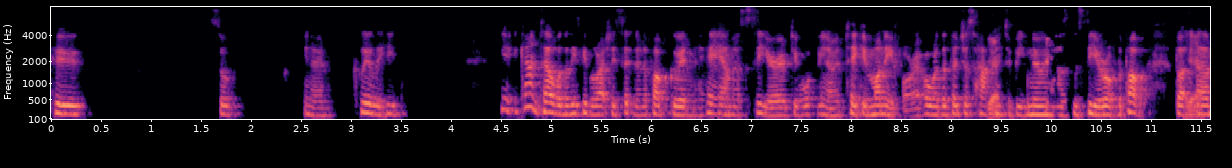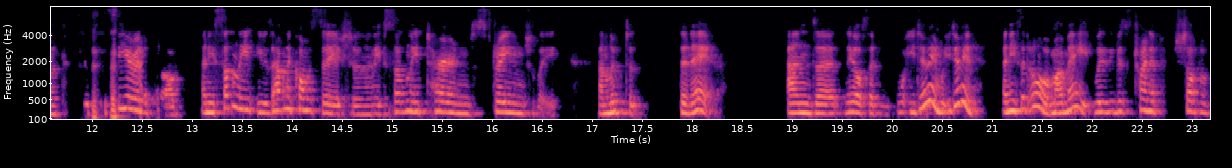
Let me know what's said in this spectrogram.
who, so you know, clearly he you can't tell whether these people are actually sitting in a pub going, "Hey, I'm a seer," do you, you know, taking money for it, or whether they just happen yeah. to be known as the seer of the pub. But yeah. um, seer in a pub, and he suddenly he was having a conversation, and he suddenly turned strangely and looked at thin air, and uh, they all said, "What are you doing? What are you doing?" And he said, "Oh, my mate he was trying to shove a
